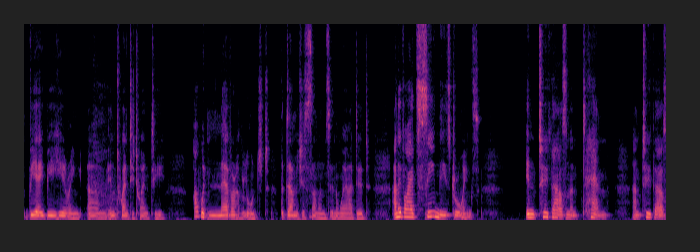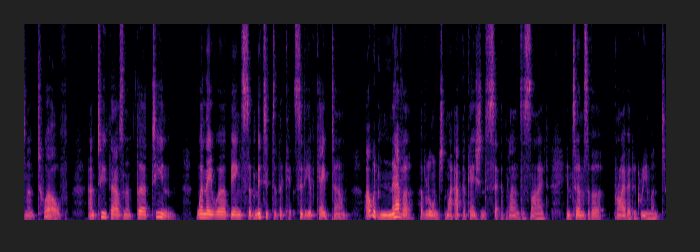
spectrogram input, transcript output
VAB hearing um, in 2020, I would never have launched the damages summons in the way I did. And if I had seen these drawings in 2010 and 2012 and 2013 when they were being submitted to the city of Cape Town, I would never have launched my application to set the plans aside in terms of a private agreement.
